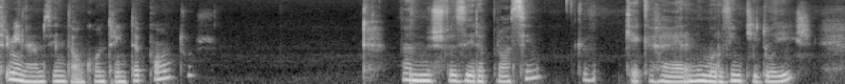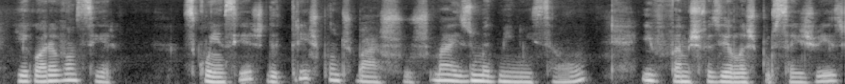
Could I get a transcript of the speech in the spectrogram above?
Terminamos então com 30 pontos. Vamos fazer a próxima, que é a carreira número 22, e agora vão ser sequências de 3 pontos baixos mais uma diminuição, e vamos fazê-las por 6 vezes.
